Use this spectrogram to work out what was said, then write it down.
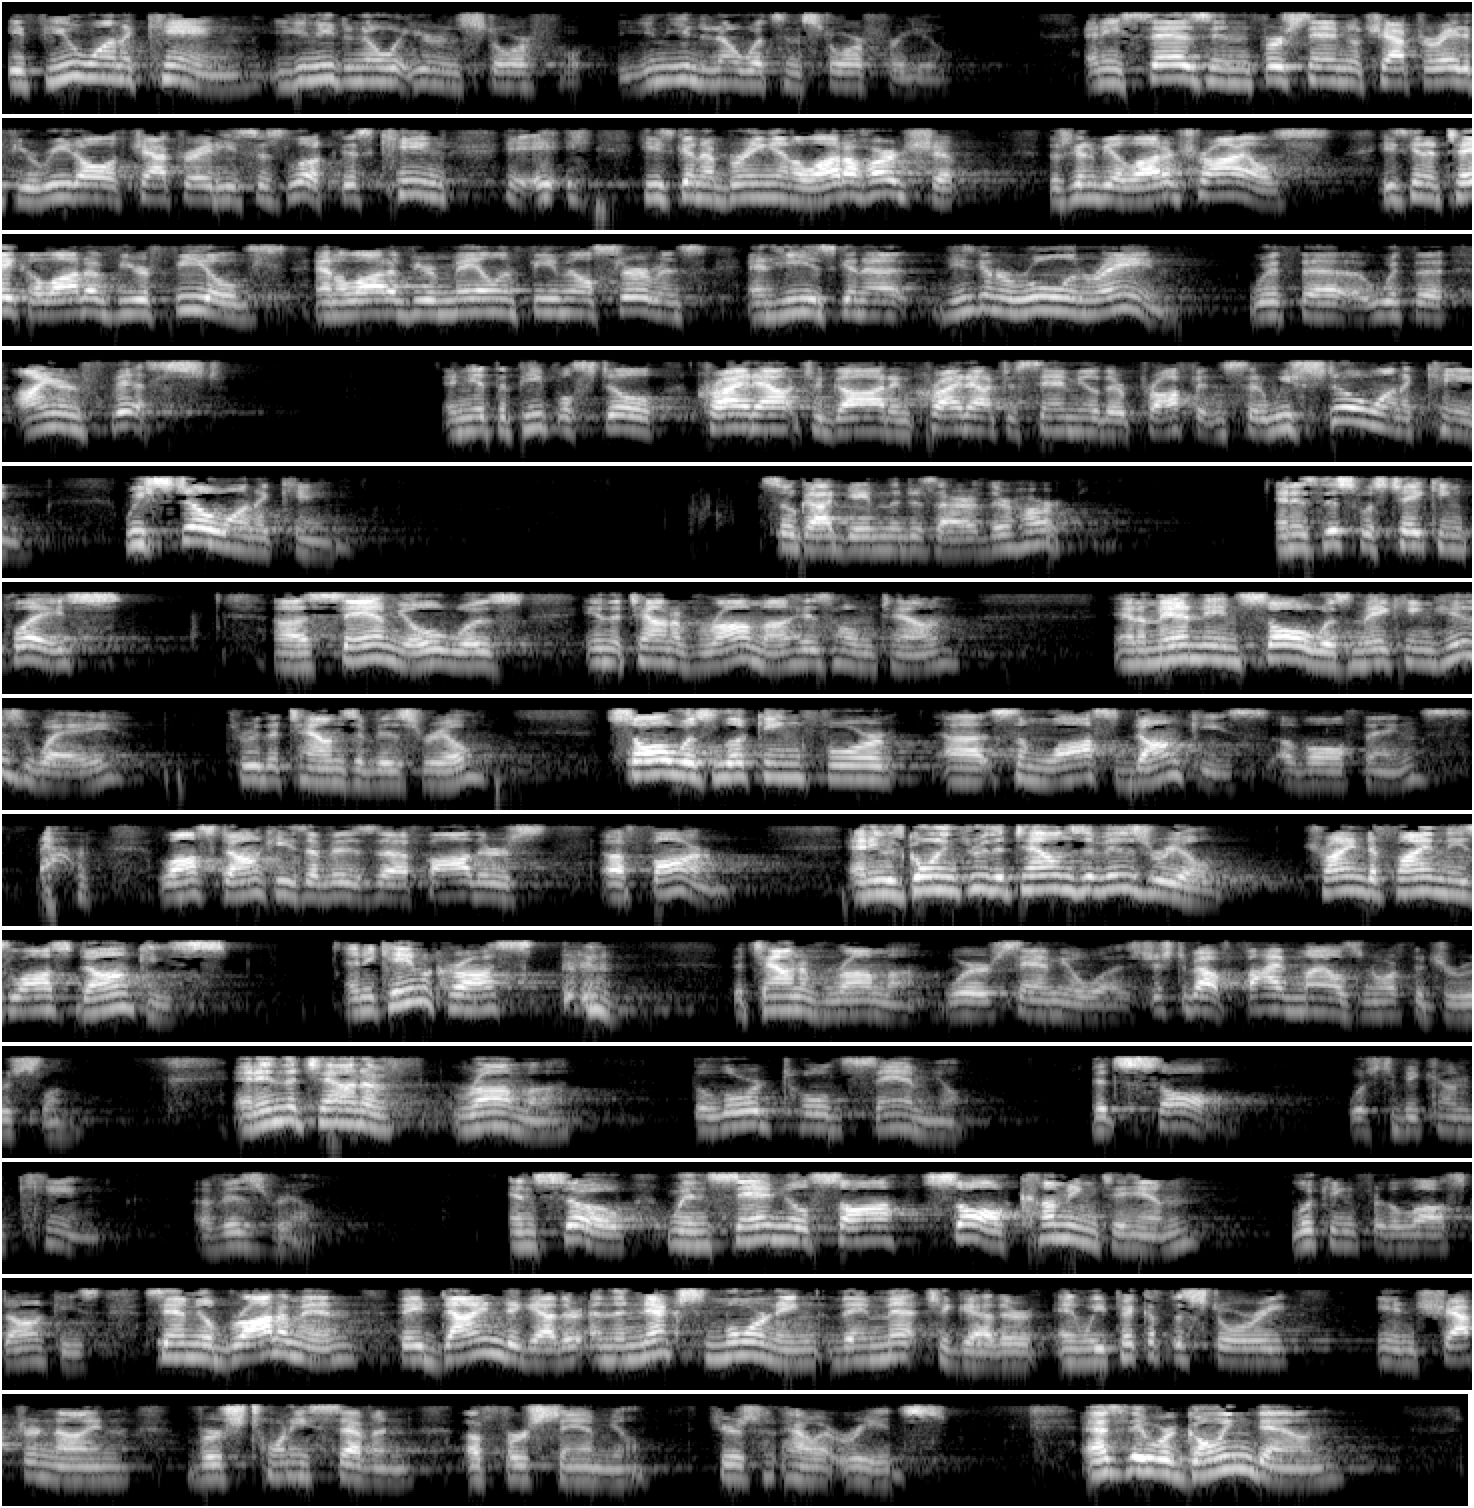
if you want a king, you need to know what you're in store for. You need to know what's in store for you. And he says in 1 Samuel chapter 8, if you read all of chapter 8, he says, look, this king, he's going to bring in a lot of hardship. There's going to be a lot of trials. He's going to take a lot of your fields and a lot of your male and female servants, and he's going to, he's going to rule and reign with with an iron fist. And yet the people still cried out to God and cried out to Samuel, their prophet, and said, We still want a king. We still want a king. So God gave them the desire of their heart. And as this was taking place, uh, Samuel was in the town of Ramah, his hometown, and a man named Saul was making his way through the towns of Israel. Saul was looking for uh, some lost donkeys, of all things, lost donkeys of his uh, father's a farm. And he was going through the towns of Israel trying to find these lost donkeys. And he came across the town of Ramah, where Samuel was, just about five miles north of Jerusalem. And in the town of Ramah, the Lord told Samuel that Saul was to become king of Israel. And so, when Samuel saw Saul coming to him, looking for the lost donkeys, Samuel brought him in, they dined together, and the next morning they met together, and we pick up the story in chapter 9, verse 27 of 1 Samuel. Here's how it reads. As they were going down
